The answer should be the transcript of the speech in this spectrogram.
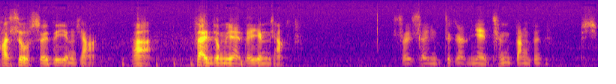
他受谁的影响啊？范仲淹的影响。所以说，这个年轻当兵不行，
